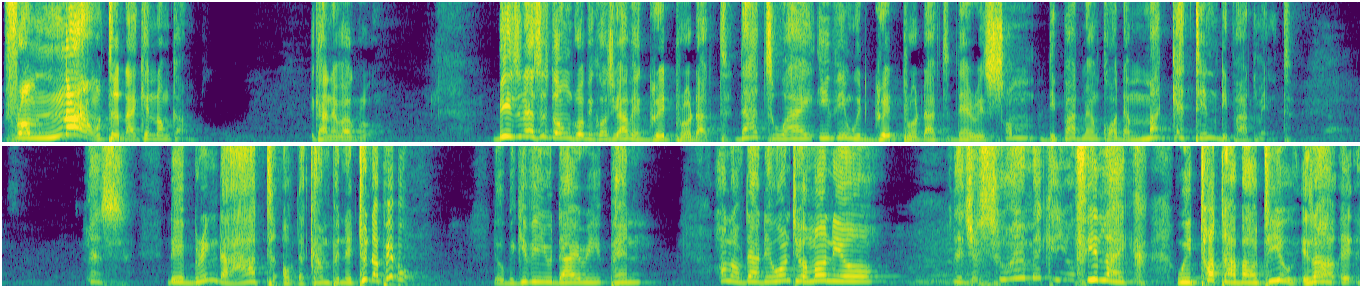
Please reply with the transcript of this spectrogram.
from now till thy kingdom come. It can never grow. Businesses don't grow because you have a great product. That's why, even with great product, there is some department called the marketing department. Yes. They bring the heart of the company to the people. They'll be giving you diary, pen, all of that. They want your money, oh. They just want making you feel like we thought about you. Is that, eh,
